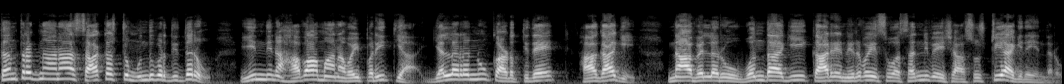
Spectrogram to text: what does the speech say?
ತಂತ್ರಜ್ಞಾನ ಸಾಕಷ್ಟು ಮುಂದುವರೆದಿದ್ದರೂ ಇಂದಿನ ಹವಾಮಾನ ವೈಪರೀತ್ಯ ಎಲ್ಲರನ್ನೂ ಕಾಡುತ್ತಿದೆ. ಹಾಗಾಗಿ ನಾವೆಲ್ಲರೂ ಒಂದಾಗಿ ಕಾರ್ಯನಿರ್ವಹಿಸುವ ಸನ್ನಿವೇಶ ಸೃಷ್ಟಿಯಾಗಿದೆ ಎಂದರು.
